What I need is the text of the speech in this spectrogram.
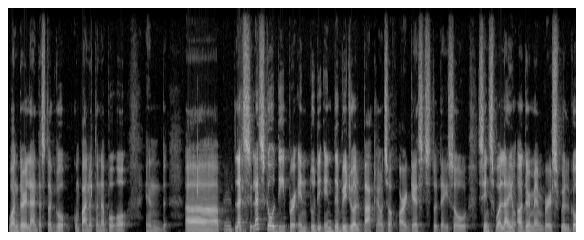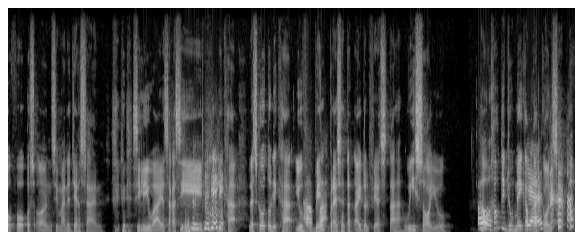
Wonderland as the group, kung paano to nabuo. And uh, Mhm. let's let's go deeper into the individual backgrounds of our guests today. So, since wala yung other members, we'll go focus on si Manager San, si Liway, saka si Likha. Let's go to Likha. You've Opo. been present at Idol Fiesta. We saw you. How Oh, how did you make up that yes. concept? How-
